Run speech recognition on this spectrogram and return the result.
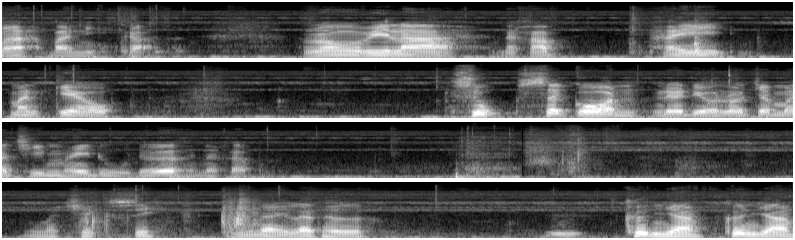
มาบันนี้ก็รอเวลานะครับ ให้มันแก้วสุกซะก่อนแล้วเดี๋ยวเราจะมาชิมให้ดูเด้อนะครับ มาเช็คสิถึงไหนแล้วเธอ ขึ้นยังขึ้นยัง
